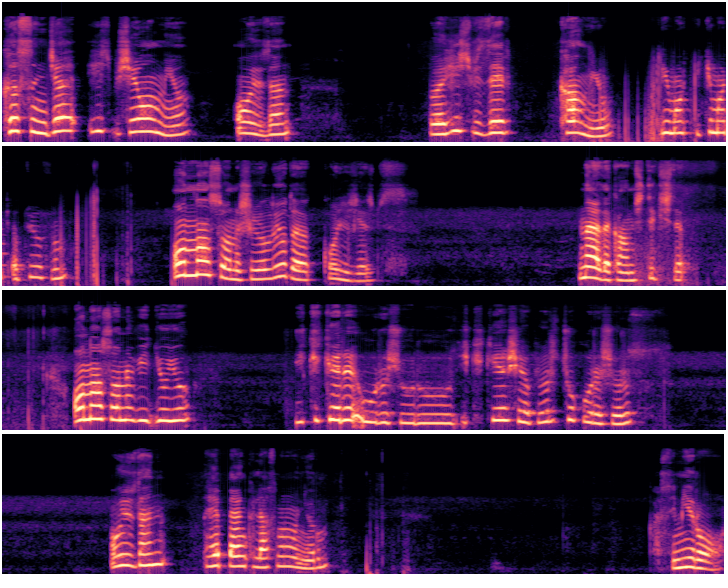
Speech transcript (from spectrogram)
kasınca hiçbir şey olmuyor. O yüzden böyle hiçbir zevk kalmıyor. Bir maç, iki maç atıyorsun. Ondan sonra şey oluyor da gol yiyeceğiz biz. Nerede kalmıştık işte. Ondan sonra videoyu iki kere uğraşıyoruz. iki kere şey yapıyoruz. Çok uğraşıyoruz. O yüzden hep ben klasman oynuyorum. Casemiro.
